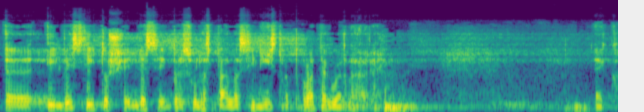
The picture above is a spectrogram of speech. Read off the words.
eh, il vestito scende sempre sulla spalla sinistra. Provate a guardare. Ecco.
